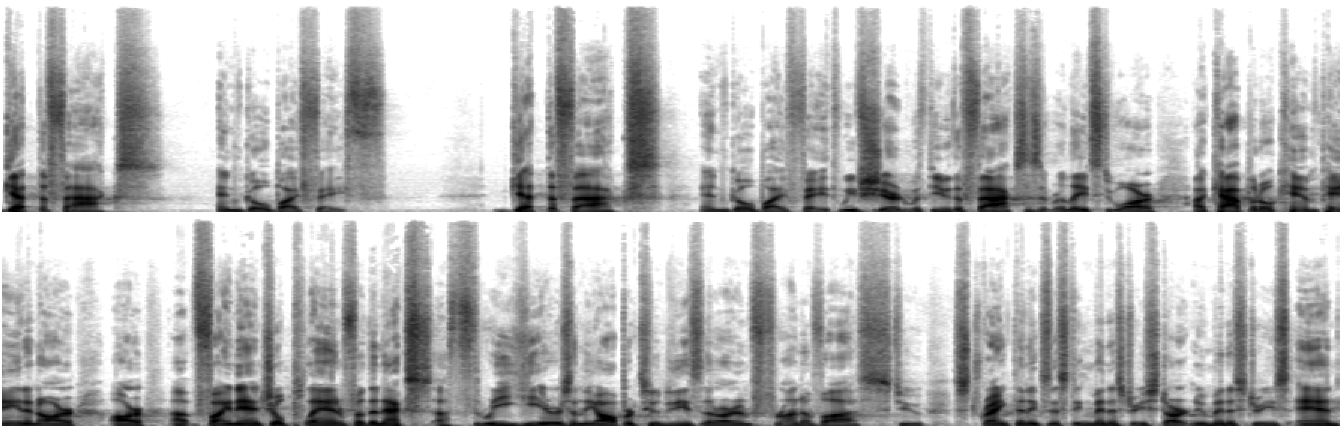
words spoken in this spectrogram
Get the facts and go by faith. Get the facts and go by faith. We've shared with you the facts as it relates to our uh, capital campaign and our, our uh, financial plan for the next uh, three years and the opportunities that are in front of us to strengthen existing ministries, start new ministries, and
